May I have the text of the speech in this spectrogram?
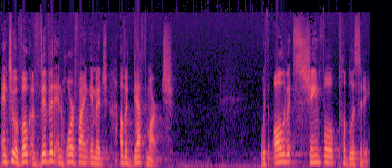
and to evoke a vivid and horrifying image of a death march with all of its shameful publicity.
